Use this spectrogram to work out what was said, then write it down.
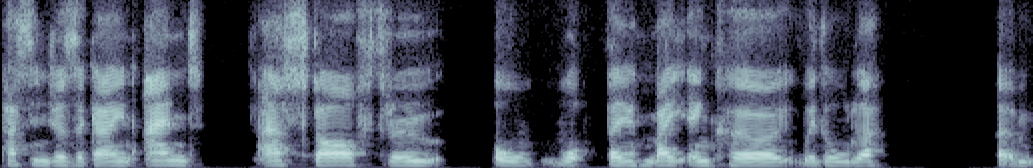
passengers again and our staff through all what they may incur with all the um,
